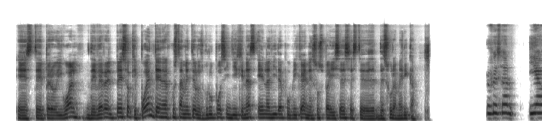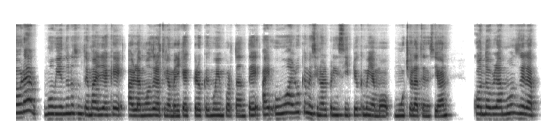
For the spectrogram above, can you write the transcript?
Este, pero igual, de ver el peso que pueden tener justamente los grupos indígenas en la vida pública en esos países este, de, de Sudamérica. Profesor, y ahora moviéndonos un tema, ya que hablamos de Latinoamérica, creo que es muy importante, hay, hubo algo que mencionó al principio que me llamó mucho la atención. Cuando hablamos de la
